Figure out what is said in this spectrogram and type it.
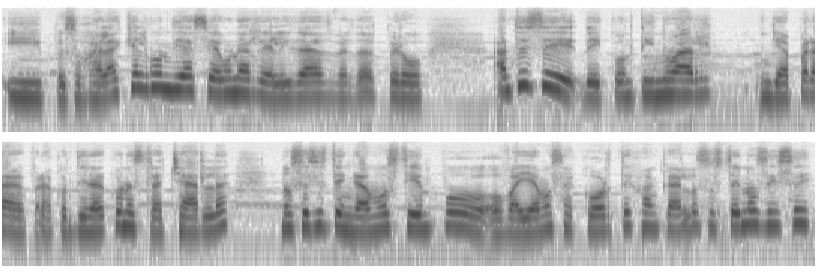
Y pues ojalá que algún día sea una realidad, ¿verdad? Pero antes de, continuar, ya para, para, continuar con nuestra charla, no sé si tengamos tiempo o vayamos a corte, Juan Carlos, usted nos dice,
